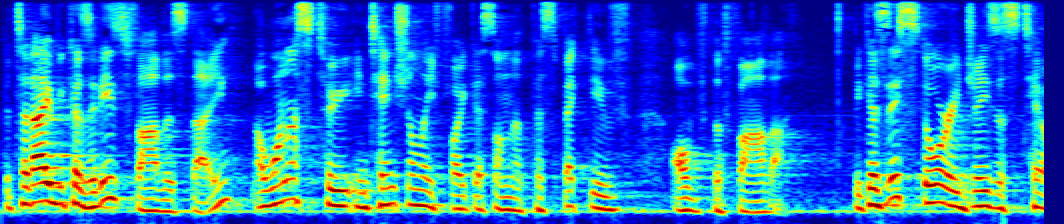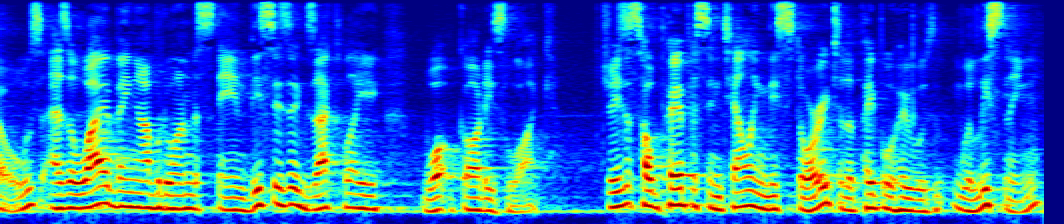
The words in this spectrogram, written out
But today, because it is Father's Day, I want us to intentionally focus on the perspective of the father. Because this story Jesus tells as a way of being able to understand this is exactly what God is like. Jesus' whole purpose in telling this story to the people who was, were listening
